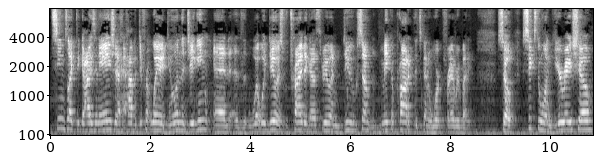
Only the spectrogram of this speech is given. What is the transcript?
seems like the guys in Asia have a different way of doing the jigging. And what we do is we try to go through and do some, make a product that's going to work for everybody. So six to one gear ratio.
